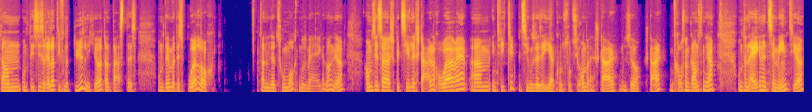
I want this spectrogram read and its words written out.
dann, und das ist relativ natürlich, ja, dann passt das. Und wenn man das Bohrloch dann wieder zumacht, muss man eignen, ja, haben sie jetzt eine spezielle Stahlrohre ähm, entwickelt, beziehungsweise eher Konstruktion, weil Stahl ist ja Stahl im Großen und Ganzen, ja, und einen eigenen Zement, ja,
